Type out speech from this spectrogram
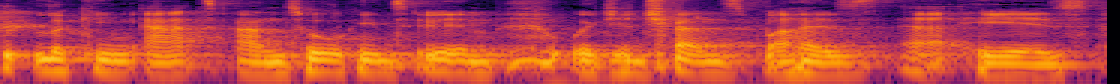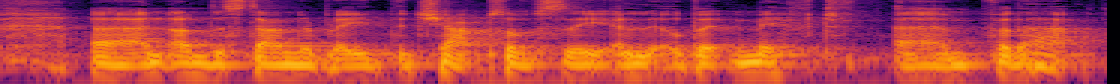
looking at and talking to him, which it transpires he is, uh, and understandably, the chap's obviously a little bit miffed um, for that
